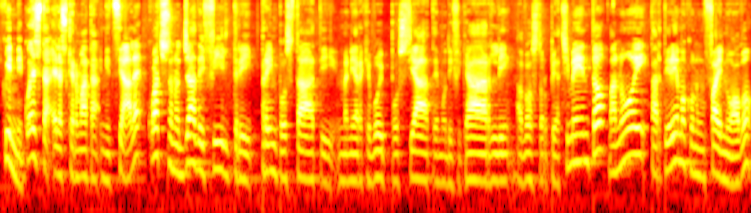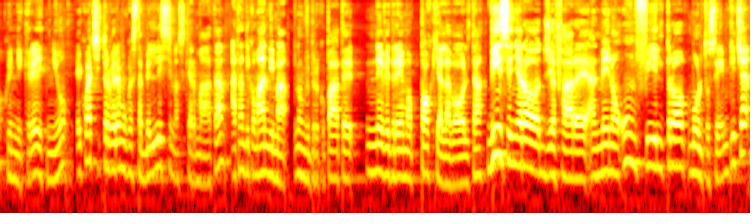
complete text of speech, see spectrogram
Quindi questa è la schermata iniziale, qua ci sono già dei filtri preimpostati in maniera che voi possiate modificarli a vostro piacimento, ma noi partiremo con un file nuovo, quindi create new, e qua ci troveremo questa bellissima schermata, ha tanti comandi ma non vi preoccupate, ne vedremo pochi alla volta. Vi insegnerò oggi a fare almeno un filtro molto semplice,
